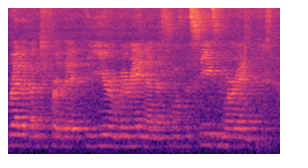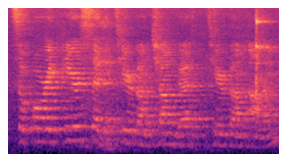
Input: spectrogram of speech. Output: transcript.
relevant for the, the year we're in and I suppose the season we're in. So Pádraig Pearse said that Tír gan teanga, Tirgan Anam,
